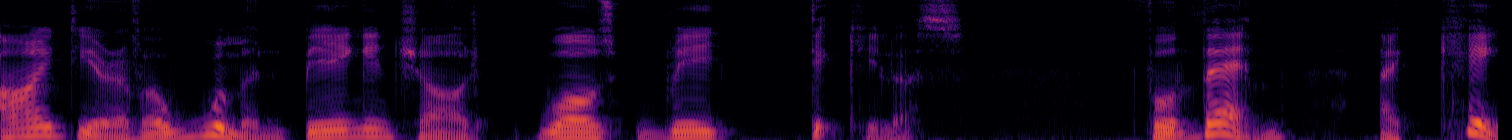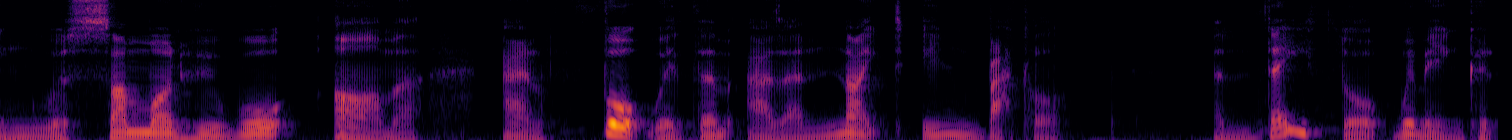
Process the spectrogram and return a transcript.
idea of a woman being in charge was ridiculous. For them, a king was someone who wore armour and fought with them as a knight in battle. And they thought women could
